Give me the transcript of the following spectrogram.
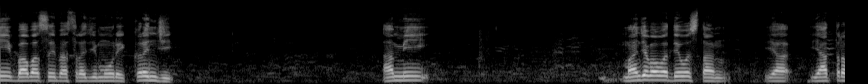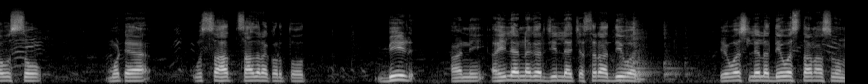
मी बाबासाहेब असराजी मोरे करंजी. आम्ही मांजेबाबा देवस्थान या यात्रा उत्सव मोठ्या उत्साहात साजरा करतो. बीड आणि अहिल्यानगर जिल्ह्याच्या सरहद्दीवर हे वसलेलं देवस्थान असून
